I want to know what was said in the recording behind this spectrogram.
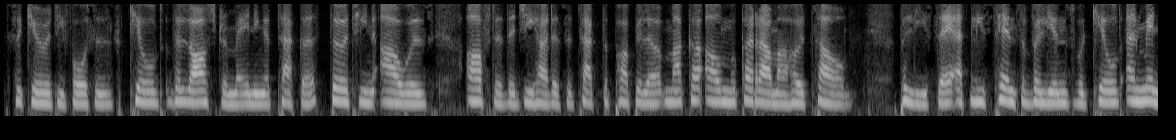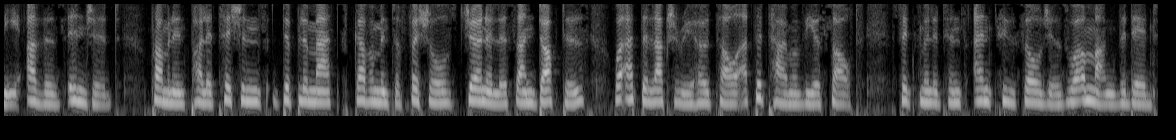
Security forces killed the last remaining attacker 13 hours after the jihadists attacked the popular Makkah al Mukarrama hotel. Police say at least 10 civilians were killed and many others injured. Prominent politicians, diplomats, government officials, journalists, and doctors were at the luxury hotel at the time of the assault. Six militants and two soldiers were among the dead.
